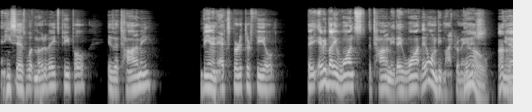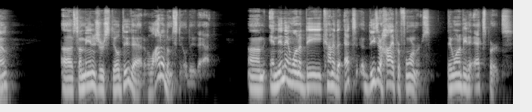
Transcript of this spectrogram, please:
And he says what motivates people is autonomy, being an expert at their field. They, everybody wants autonomy. They want, they don't want to be micromanaged. No. Uh-uh. You know, uh, some managers still do that. A lot of them still do that. Um, and then they want to be kind of the ex. These are high performers. They want to be the experts.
